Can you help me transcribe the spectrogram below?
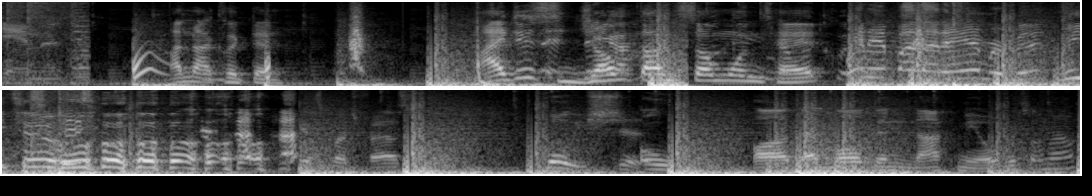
damn it. I'm not clicked in. I just jumped on someone's head. Get hit by that hammer, bitch. Me too. It's much faster. Holy shit. oh, uh, that ball didn't knock me over somehow.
